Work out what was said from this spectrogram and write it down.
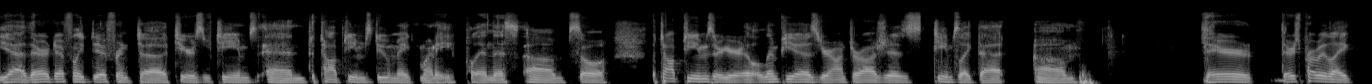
Yeah, there are definitely different uh, tiers of teams, and the top teams do make money playing this. Um, so the top teams are your Olympias, your Entourages, teams like that. Um, there, there's probably like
